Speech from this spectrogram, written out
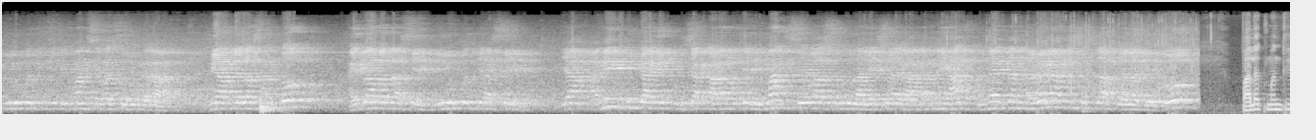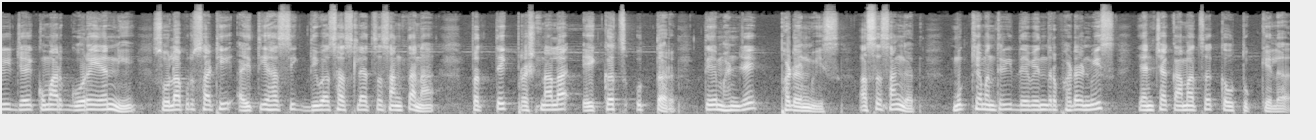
तिरुपतीची विमान सेवा सुरू करा. मी आपल्याला सांगतो हैदराबाद असेल तिरुपती असेल या अनेक ठिकाणी पुढच्या काळामध्ये विमान सेवा सुरू झाल्याशिवाय राहणार नाही. हा एकदा नव्याने आम्ही शब्द आपल्याला देतो पालकमंत्री जयकुमार गोरे यांनी सोलापूरसाठी ऐतिहासिक दिवस असल्याचं सांगताना प्रत्येक प्रश्नाला एकच उत्तर ते म्हणजे फडणवीस असं सांगत मुख्यमंत्री देवेंद्र फडणवीस यांच्या कामाचं कौतुक केलं.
